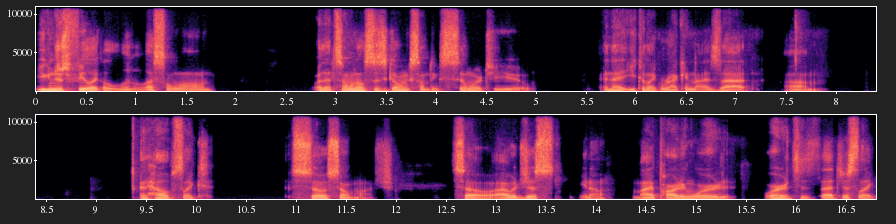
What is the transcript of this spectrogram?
you can just feel like a little less alone or that someone else is going something similar to you and that you can like recognize that. Um it helps like so so much. So i would just you know my parting word words is that just like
